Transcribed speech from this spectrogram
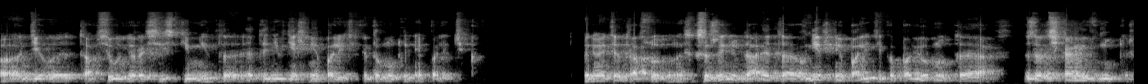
э, делает там сегодня российский МИД, это не внешняя политика, это внутренняя политика. Понимаете, это особенность. К сожалению, да, это внешняя политика, повернутая зрачками внутрь.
